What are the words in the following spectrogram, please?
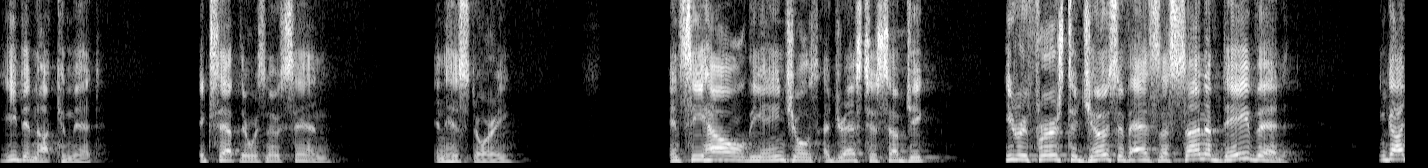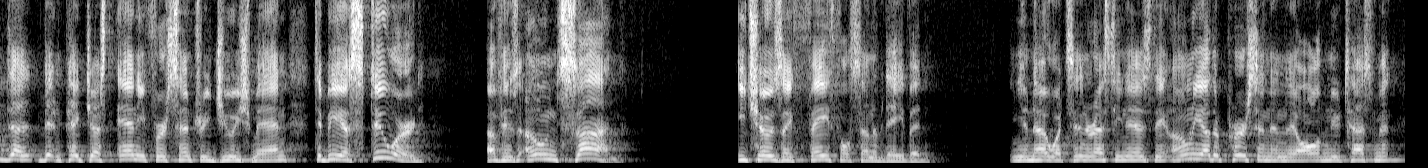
he did not commit except there was no sin in his story. And see how the angels addressed his subject? He refers to Joseph as the son of David. And God didn't pick just any first century Jewish man to be a steward of his own son. He chose a faithful son of David. And you know what's interesting is the only other person in the all of New Testament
